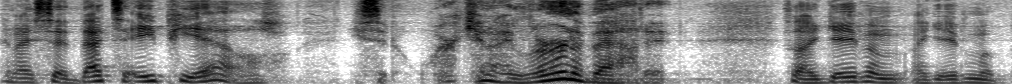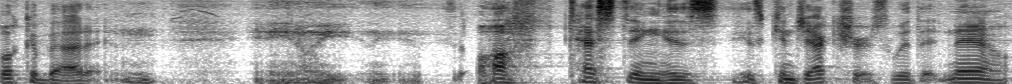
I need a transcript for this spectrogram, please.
And I said, That's APL. He said, Where can I learn about it? So I gave him, I gave him a book about it. And, you know, he, off testing his, his conjectures with it now.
